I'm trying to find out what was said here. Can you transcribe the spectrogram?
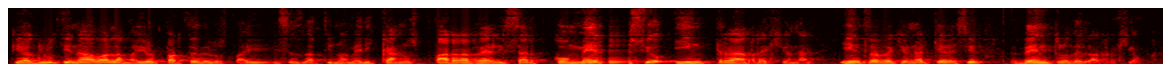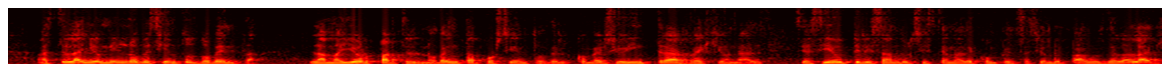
que aglutinaba a la mayor parte de los países latinoamericanos para realizar comercio intrarregional. Intrarregional quiere decir dentro de la región. Hasta el año 1990, la mayor parte, el 90% del comercio intrarregional se hacía utilizando el sistema de compensación de pagos de la LADI.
